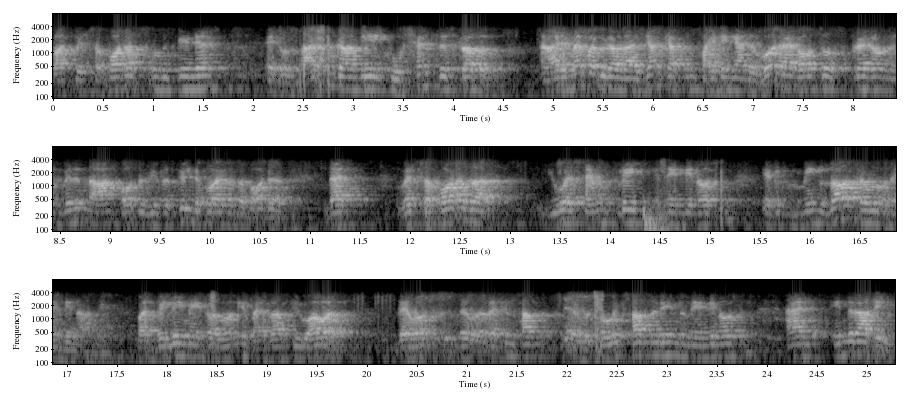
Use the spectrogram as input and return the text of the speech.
But with support of Soviet Union, it was Mahatma Gandhi who sent this trouble. And I remember because I was young captain fighting and the word had also spread on within the armed forces, we were still deployed on the border, that with support of the US 7th Fleet in the Indian Ocean, it would mean a lot of trouble for the Indian Army. But believe me, it was only a matter of few hours. There was there were Russian sub, there were Soviet submarines in the Indian Ocean, and Indira Gandhi,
